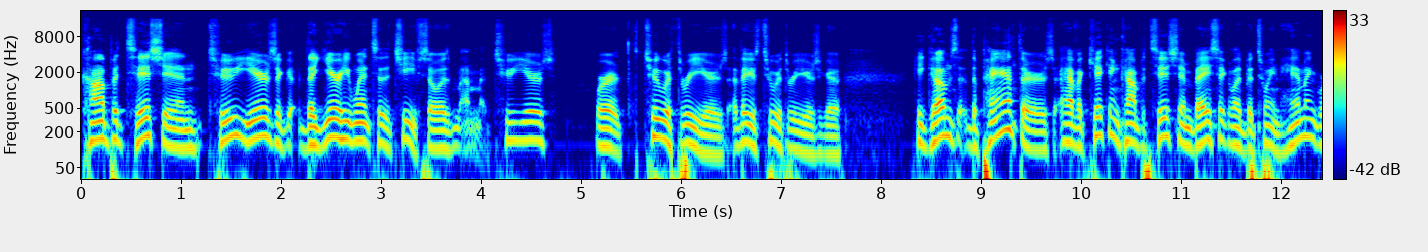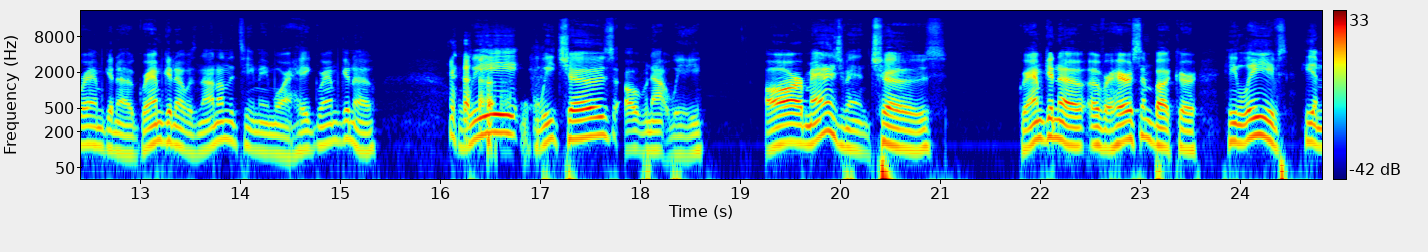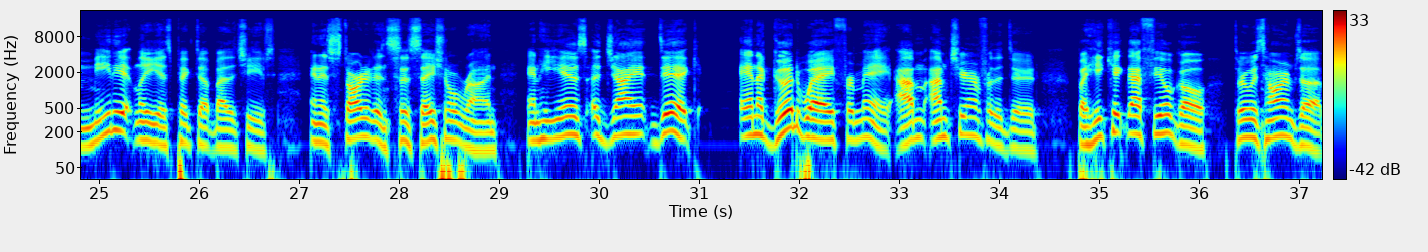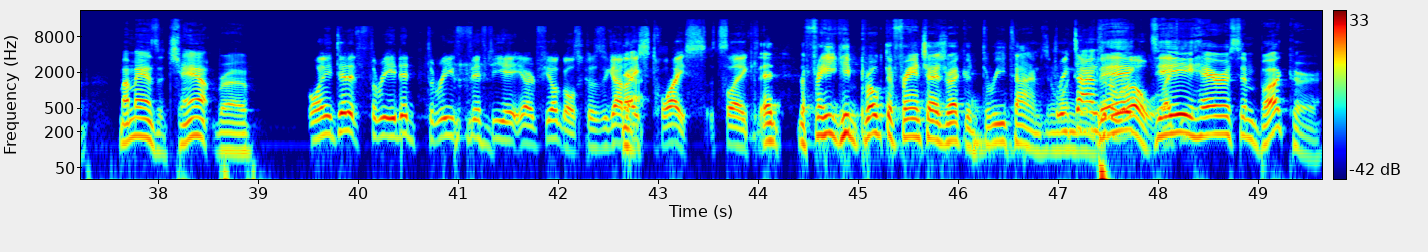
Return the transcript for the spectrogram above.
competition two years ago. The year he went to the Chiefs, so it was um, two years, or two or three years. I think it's two or three years ago. He comes. The Panthers have a kicking competition basically between him and Graham Gano. Graham Gano is not on the team anymore. I hate Graham Gano we we chose oh not we our management chose Graham Gano over Harrison Butker. He leaves. He immediately is picked up by the Chiefs and has started a sensational run. And he is a giant dick in a good way for me. I'm I'm cheering for the dude. But he kicked that field goal, threw his arms up. My man's a champ, bro. Well, he did it three. He did three 58 yard field goals because he got yeah. iced twice. It's like it, the he, he broke the franchise record three times in three one times game. in a row. D. Like, Harrison Butker.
